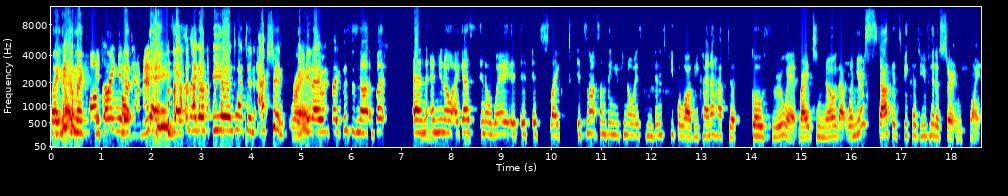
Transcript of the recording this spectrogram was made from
like I'm like you're telling me to yeah, exactly. I gotta feel and touch and action. Right. right. I was like, this is not but and mm-hmm. and you know, I guess in a way it, it it's like it's not something you can always convince people of. You kind of have to go through it, right? To know that when you're stuck, it's because you've hit a certain point.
